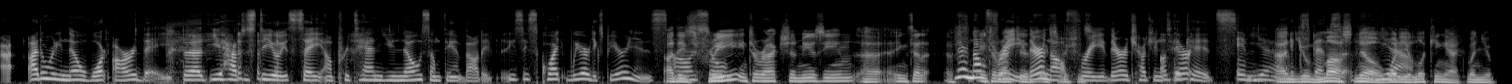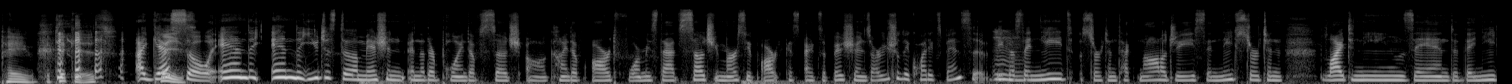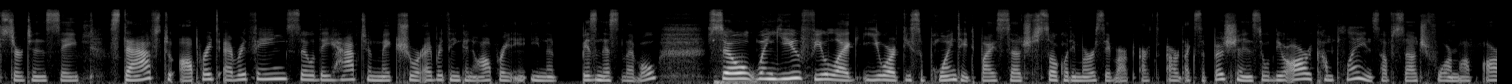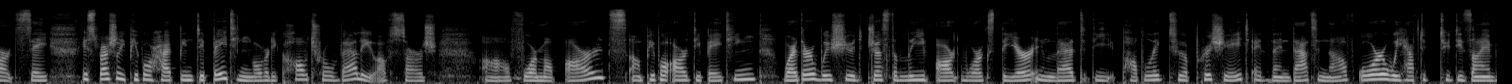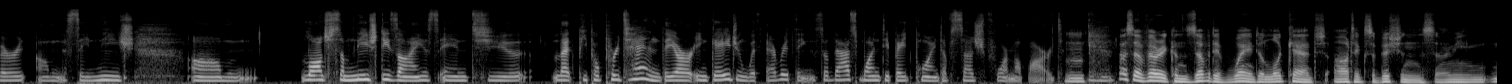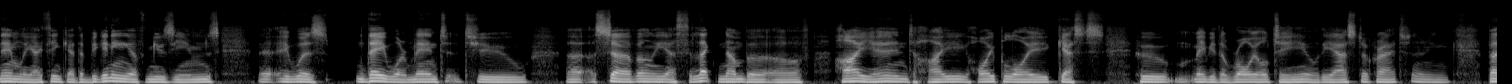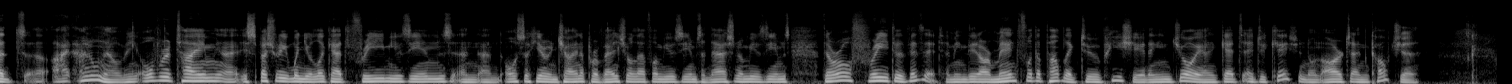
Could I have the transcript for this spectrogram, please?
I, I don't really know what are they, but you have to still say uh, pretend you know something about it. It's, it's quite weird experience. Are these uh, free so interaction museum? Uh, inter- they're not free. They're not free. They're charging oh, tickets. They're yeah, and expensive. you must know yeah. what you're looking at when you pay the tickets. I guess Please. so. And and you just uh, mentioned another point of such uh, kind of art form is that such immersive art ex- exhibitions are usually quite expensive because mm. they need certain technologies, they need certain lightnings, and they need certain say staffs to operate everything. So they have to make sure everything can operate in, in a business level. So when you feel like you are disappointed by such so-called immersive art, art, art, exhibitions, so there are complaints of such form of art. Say, especially people have been debating over the cultural value of such uh, form of arts. Uh, people are debating whether we should just leave artworks there and let the public to appreciate it. Then that's enough, or we have to, to design very um, say niche. Um, launch some niche designs and to let people pretend they are engaging with everything. So that's one debate point of such form of art. Mm. Mm-hmm. That's a very conservative way to look at art exhibitions. I mean, namely, I think at the beginning of museums, uh, it was they were meant to uh, serve only a select number of high-end, high hoi guests who maybe the royalty or the aristocrats. I mean, but uh, I, I don't know. I mean, over time, uh, especially when you look at free museums and, and also here in China, provincial level museums and national museums, they're all free to visit. I mean, they are meant for the public to appreciate and enjoy and get education on art and culture.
